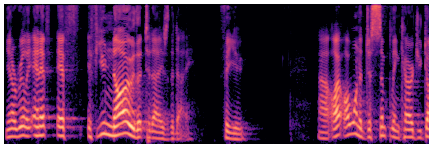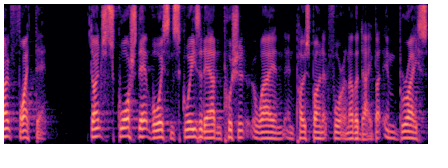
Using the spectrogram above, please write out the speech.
You know, really. And if, if, if you know that today's the day for you, uh, I, I want to just simply encourage you don't fight that. Don't squash that voice and squeeze it out and push it away and, and, postpone it for another day, but embrace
